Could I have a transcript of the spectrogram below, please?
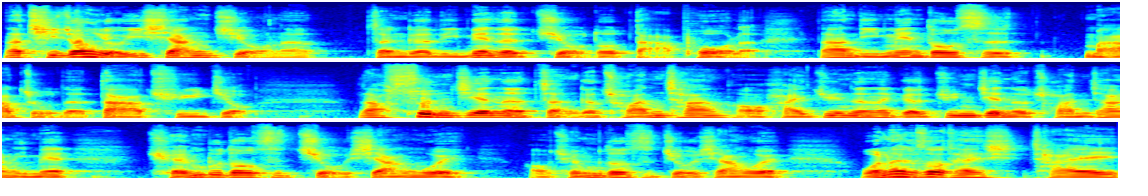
那其中有一箱酒呢，整个里面的酒都打破了，那里面都是马祖的大曲酒，那瞬间呢，整个船舱哦，海军的那个军舰的船舱里面全部都是酒香味哦，全部都是酒香味。我那个时候才才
